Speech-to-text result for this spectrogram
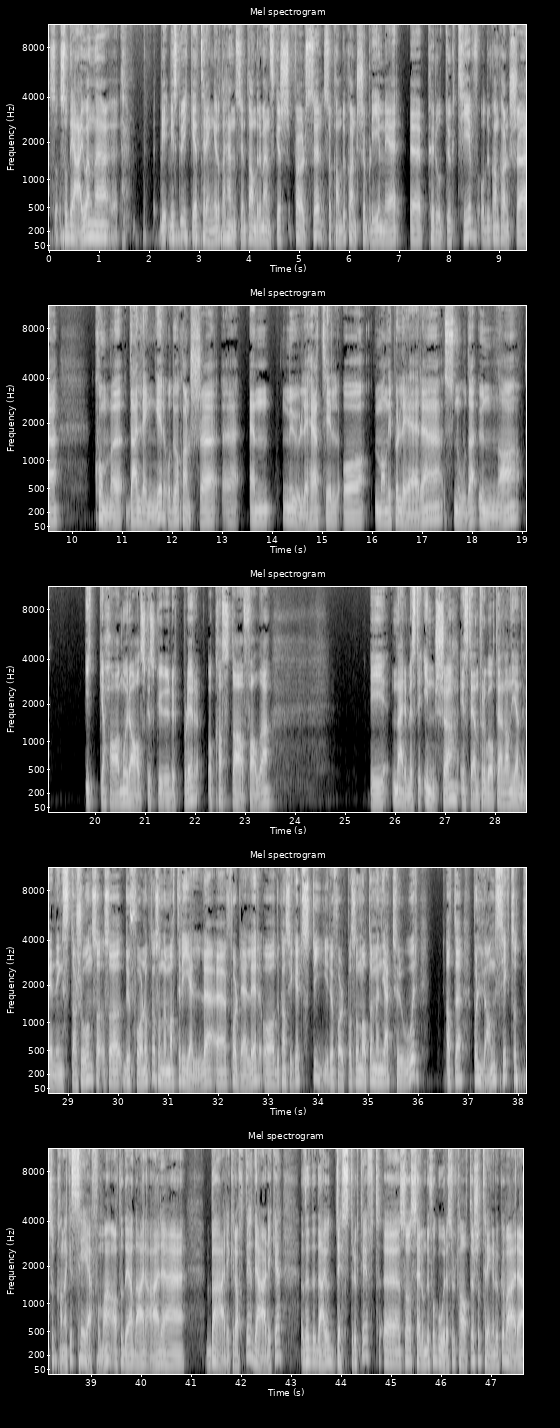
Så, så, det er jo en Hvis du ikke trenger å ta hensyn til andre menneskers følelser, så kan du kanskje bli mer produktiv, og du kan kanskje komme deg lenger, og du har kanskje eh, en mulighet til å manipulere, sno deg unna, ikke ha moralske skrupler og kaste avfallet i nærmeste innsjø istedenfor å gå til en eller annen gjenvinningsstasjon. Så, så, du får nok noen sånne materielle eh, fordeler, og du kan sikkert styre folk på sånn måte, men jeg tror at på lang sikt så, så, kan jeg ikke se for meg at det der er eh, bærekraftig. Det er det ikke. Det, det, er jo destruktivt. Eh, så selv om du får gode resultater, så trenger du ikke være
